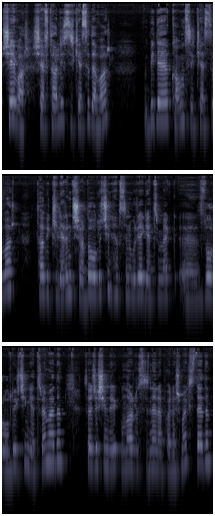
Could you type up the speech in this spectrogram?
şey var. Şeftali sirkesi de var. Bir de kavun sirkesi var. Tabii kilerim dışarıda olduğu için hepsini buraya getirmek e, zor olduğu için getiremedim. Sadece şimdilik bunlarla sizinle paylaşmak istedim.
